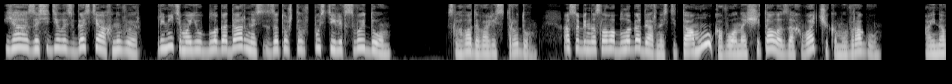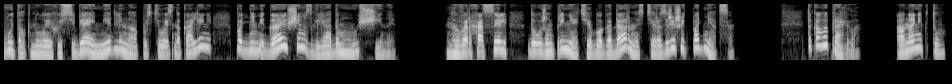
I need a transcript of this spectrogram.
я засиделась в гостях, Нувер. Примите мою благодарность за то, что впустили в свой дом». Слова давались с трудом, особенно слова благодарности тому, кого она считала захватчиком и врагом. Айна вытолкнула их из себя и медленно опустилась на колени под немигающим взглядом мужчины. Но Верхасель должен принять ее благодарность и разрешить подняться. Таковы правила. Она никто,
